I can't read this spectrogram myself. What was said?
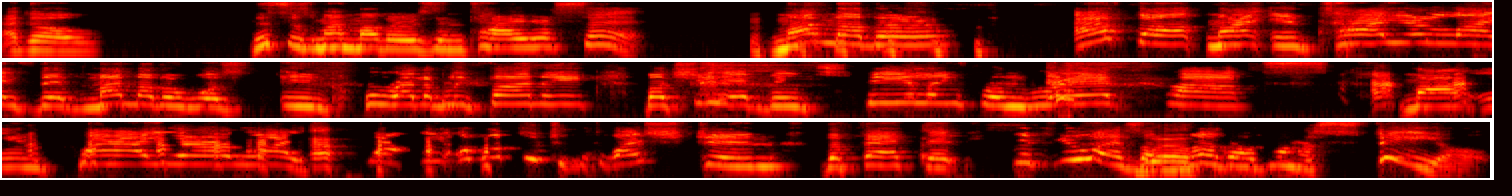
I go, this is my mother's entire set. My mother, I thought my entire life that my mother was incredibly funny, but she had been stealing from Red Fox my entire life. Now, I want you to question the fact that if you as a Well- mother going to steal,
